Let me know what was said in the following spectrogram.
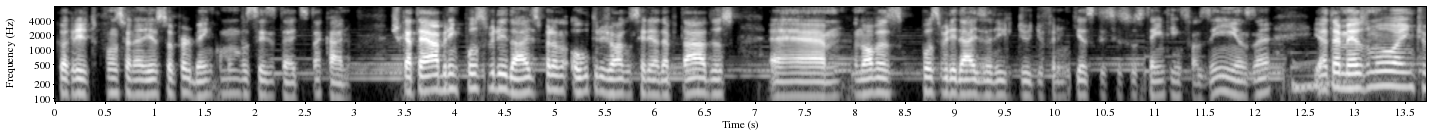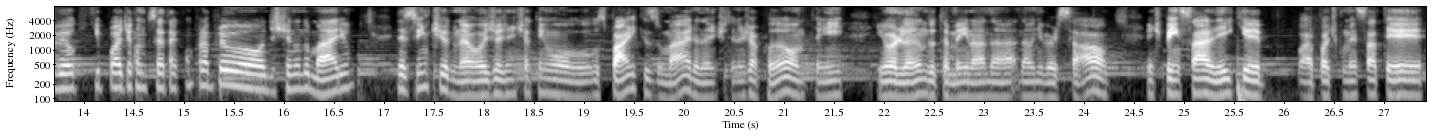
que eu acredito que funcionaria super bem, como vocês até destacaram. Acho que até abrem possibilidades para outros jogos serem adaptados, é, novas possibilidades ali de, de, franquias que se sustentem sozinhas, né? E até mesmo a gente vê o que, pode acontecer até com o próprio destino do Mario nesse sentido, né? Hoje a gente já tem o, os parques do Mario, né? A gente tem no Japão, tem em Orlando também lá na, na Universal. A gente pensar ali que pode começar a ter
